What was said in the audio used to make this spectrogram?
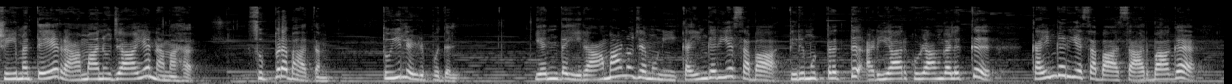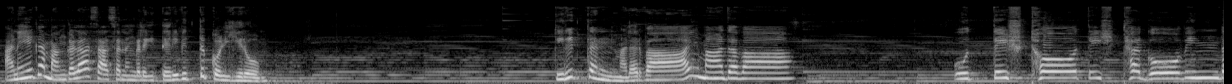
ஸ்ரீமதே ராமானுஜாய நமக சுப்பிரபாதம் துயிலெழுப்புதல் எந்தை ராமானுஜமுனி கைங்கரிய சபா திருமுற்றத்து அடியார் குழாங்களுக்கு கைங்கரிய சபா சார்பாக அநேக மங்களாசாசனங்களை தெரிவித்துக் கொள்கிறோம் திருத்தன் மலர்வாய் மாதவா उत्तिष्ठोत्तिष्ठ गोविन्द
